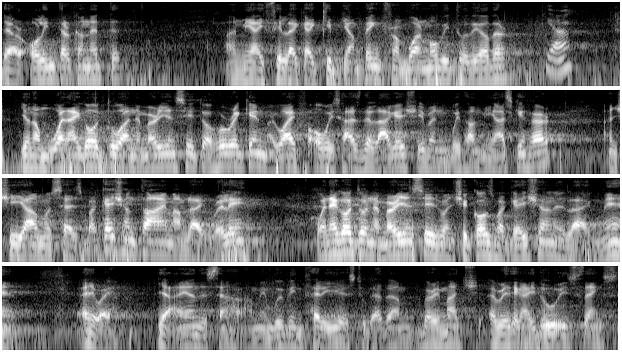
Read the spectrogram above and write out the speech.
they are all interconnected. And me, I feel like I keep jumping from one movie to the other. Yeah? You know, when I go to an emergency, to a hurricane, my wife always has the luggage, even without me asking her. And she almost says, vacation time. I'm like, really? When I go to an emergency, when she calls vacation, it's like, man. Anyway, yeah, I understand her. I mean, we've been 30 years together. I'm very much, everything I do is thanks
